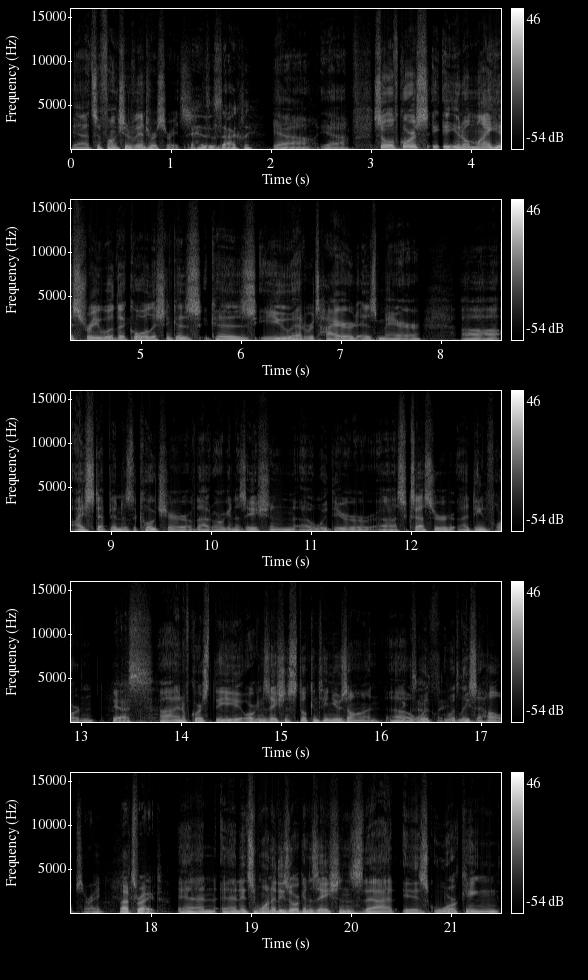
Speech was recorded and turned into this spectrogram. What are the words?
yeah, it's a function of interest rates. Exactly. Yeah, yeah. So of course, you know my history with the coalition because because you had retired as mayor. Uh, I stepped in as the co-chair of that organization uh, with your uh, successor, uh, Dean Fortin. Yes. Uh, and of course, the organization still continues on uh, with with Lisa Helps, right? That's right. And and it's one of these organizations that is working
